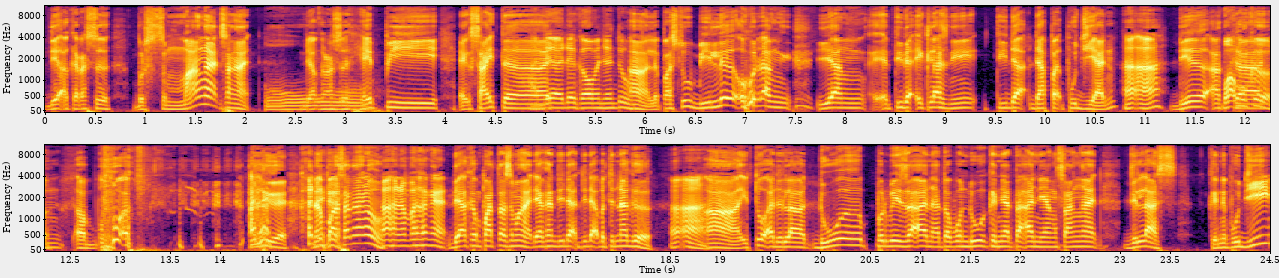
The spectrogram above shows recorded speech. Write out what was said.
dia akan rasa bersemangat sangat. Oh. Dia akan rasa happy, excited. Ada ada kawan macam tu. Ha, lepas tu bila orang yang eh, tidak ikhlas ni tidak dapat pujian, Ha ah. dia akan Buat muka. Uh, Ada eh? Nampak sangat tu. Ha, nampak sangat. Dia akan patah semangat, dia akan tidak tidak bertenaga. Ha, itu adalah dua perbezaan ataupun dua kenyataan yang sangat jelas. Kena puji,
